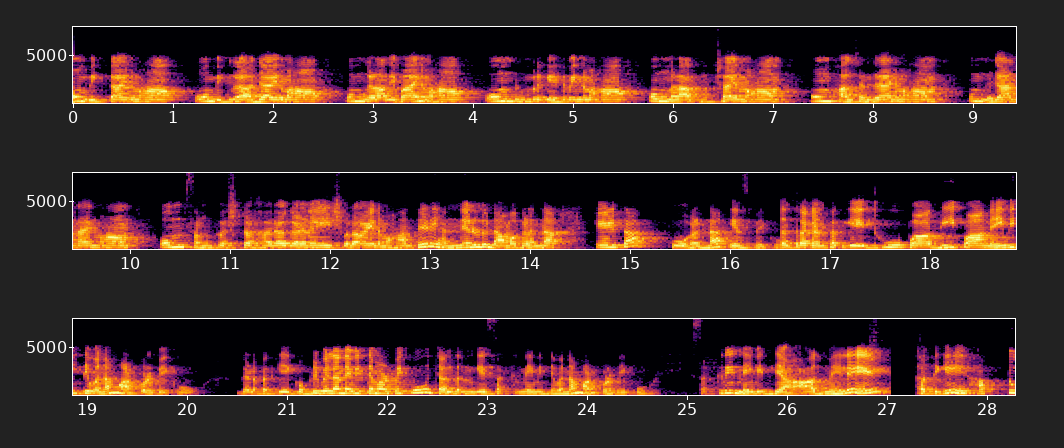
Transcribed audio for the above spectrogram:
ಓಂ ವಿಕ್ತಾಯ ನಮಃ ಓಂ ವಿಗ್ರಹಾಜಾಯ ನಮಃ ಓಂ ಗಣಾಧಿಪಾಯ ನಮಃ ಓಂ ಧೂಮ್ರಕೇತವೇ ನಮಃ ಓಂ ಗಣಾಧ್ಯಕ್ಷಾಯ ನಮಃ ಓಂ ಭಾಲಚಂದ್ರಾಯ ನಮಃ ಓಂ ಗಜಾನ್ನಾಯ ನಮಃ ಓಂ ಸಂಕಷ್ಟಹರ ಗಣೇಶ್ವರಾಯ ನಮಃ ಅಂಥೇಳಿ ಹನ್ನೆರಡು ನಾಮಗಳನ್ನು ಹೇಳ್ತಾ ಹೂವುಗಳನ್ನ ಇರಿಸಬೇಕು ನಂತರ ಗಣಪತಿಗೆ ಧೂಪ, ದೀಪ, ನೈವೇದ್ಯವನ್ನು ಮಾಡ್ಕೊಳ್ಬೇಕು. ಗಣಪತಿಗೆ ಕೊಬ್ಬರಿ ಬೆಲ್ಲ ನೈವೇದ್ಯ ಮಾಡಬೇಕು, ಚಂದ್ರನಿಗೆ ಸಕ್ಕರೆ ನೈವೇದ್ಯವನ್ನು ಮಾಡ್ಕೊಳ್ಬೇಕು. ಸಕ್ಕರೆ ನೈವೇದ್ಯ ಆದಮೇಲೆ ಗಣಪತಿಗೆ ಹತ್ತು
